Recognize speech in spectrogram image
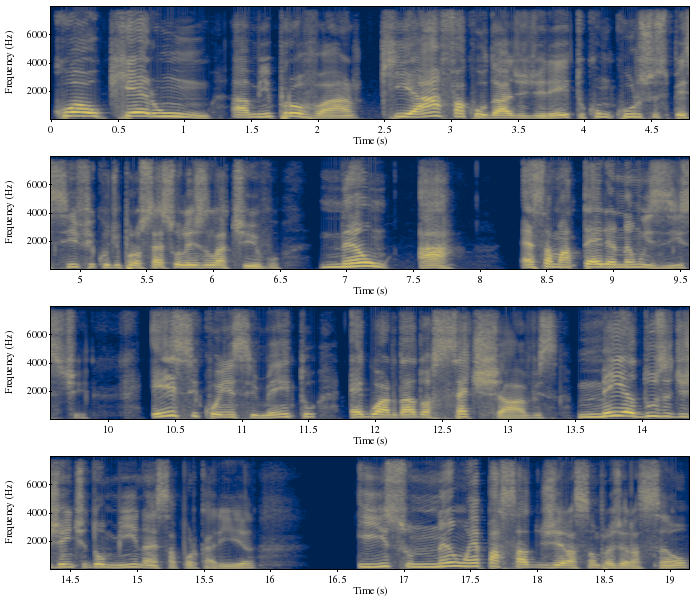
qualquer um a me provar que há faculdade de direito com curso específico de processo legislativo. Não há. Essa matéria não existe. Esse conhecimento é guardado a sete chaves, meia dúzia de gente domina essa porcaria. E isso não é passado de geração para geração,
